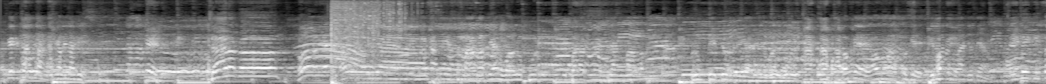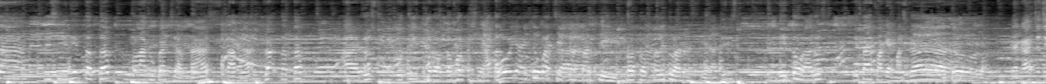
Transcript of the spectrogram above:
Oke kita ulang sekali lagi. Oke. Janoko. Oh ya. Oh ya. Terima kasih semangat ya walaupun ibaratnya bilang malam belum tidur ya teman-teman. Oke, om, oke. Gimana Oke. selanjutnya? Ini kita di sini tetap melakukan jamnas, tapi Ya. juga tetap harus mengikuti protokol kesehatan. Oh ya itu wajib dan pasti. Protokol itu harus ya. Jadi itu harus kita pakai masker. Betul. Ya kan? Cuci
